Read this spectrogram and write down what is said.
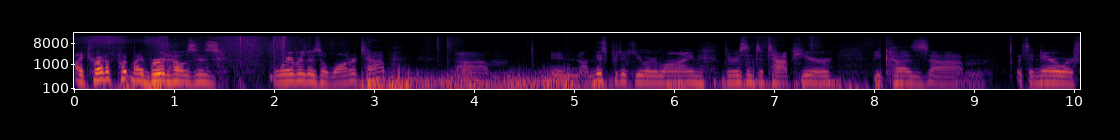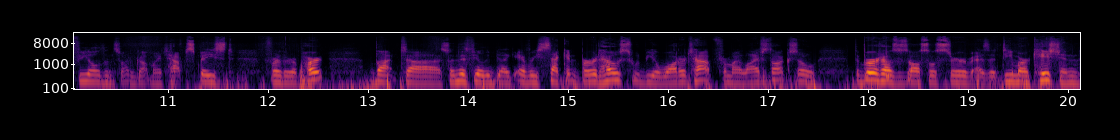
I try to put my birdhouses wherever there's a water tap. Um, in on this particular line, there isn't a tap here because um, it's a narrower field, and so I've got my tap spaced further apart. But uh, so in this field, it'd be like every second birdhouse would be a water tap for my livestock. So the birdhouses also serve as a demarcation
